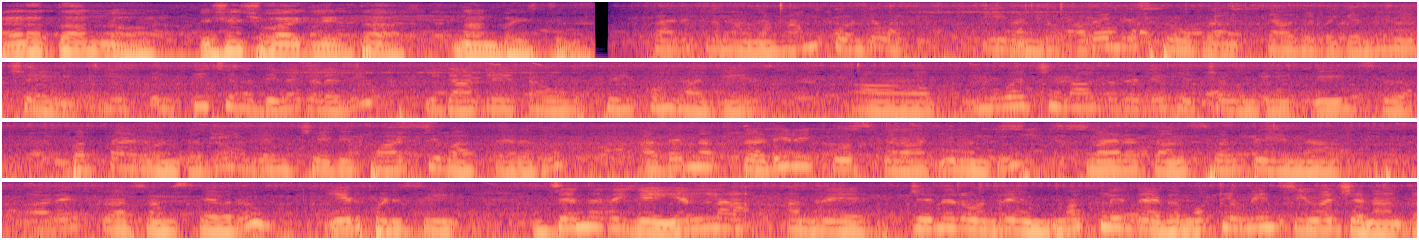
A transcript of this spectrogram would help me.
ಮ್ಯಾರಥಾನ್ ಯಶಸ್ವಿಯಾಗಲಿ ಅಂತ ನಾನು ಬಯಸ್ತೇನೆ. ಕಾರ್ಯಕ್ರಮವನ್ನು ಹಮ್ಮಿಕೊಂಡು ಈ ಒಂದು ಅವೇರ್ನೆಸ್ ಪ್ರೋಗ್ರಾಮ್ ಯಾವುದ್ರ ಬಗ್ಗೆ ಅಂದರೆ ಎಚ್ ಐ ವಿ ಇತ್ತೀಚಿನ ದಿನಗಳಲ್ಲಿ ಈಗಾಗಲೇ ತಾವು ತಿಳ್ಕೊಂಡ ಹಾಗೆ ಆ, ಯುವ ಜನಾಂಗದಲ್ಲಿ ಹೆಚ್ಚು ಒಂದು ಏಡ್ಸ್ ಬರ್ತಾ ಇರುವಂಥದ್ದು ಅಂದರೆ ಎಚ್ ಐ ವಿ ಪಾಸಿಟಿವ್ ಆಗ್ತಾ ಇರೋದು. ಅದನ್ನು ತಡೆಯಲಿಕ್ಕೋಸ್ಕರ ಈ ಒಂದು ಮ್ಯಾರಥಾನ್ ಸ್ಪರ್ಧೆಯನ್ನು ರೆಡ್ ಕ್ರಾಸ್ ಸಂಸ್ಥೆಯವರು ಏರ್ಪಡಿಸಿ ಜನರಿಗೆ ಎಲ್ಲ ಅಂದರೆ ಜನರು ಅಂದರೆ ಮಕ್ಕಳಿಂದ ಹಿಡಿದು ಮಕ್ಕಳು ಮೀನ್ಸ್ ಯುವ ಜನಾಂಗ.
